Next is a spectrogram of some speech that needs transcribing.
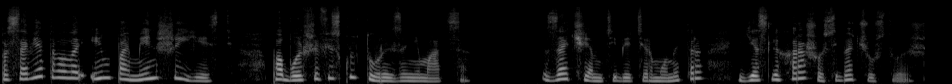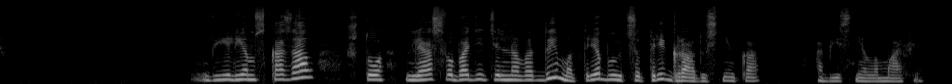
Посоветовала им поменьше есть, побольше физкультурой заниматься. Зачем тебе термометр, если хорошо себя чувствуешь? Вильям сказал, что для освободительного дыма требуется три градусника, — объяснила Мафи.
